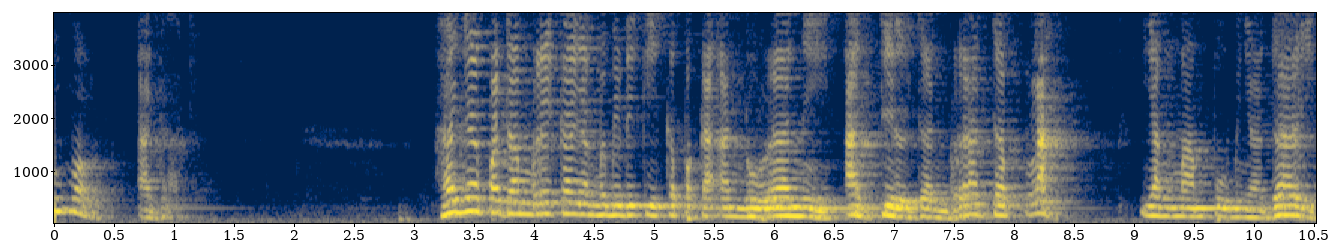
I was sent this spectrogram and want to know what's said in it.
humor ada. Hanya pada mereka yang memiliki kepekaan nurani, adil dan beradablah yang mampu menyadari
